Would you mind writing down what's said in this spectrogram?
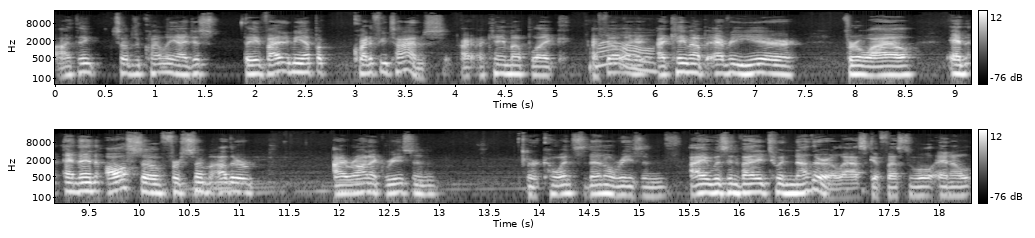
I think subsequently I just they invited me up a, quite a few times. I, I came up like I felt like I, I came up every year for a while, and and then also for some other ironic reason or coincidental reason, I was invited to another Alaska festival and a,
